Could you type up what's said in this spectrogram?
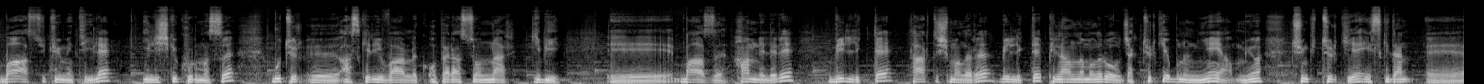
Baas hükümetiyle ilişki kurması bu tür e, askeri varlık, operasyonlar gibi e, bazı hamleleri birlikte tartışmaları, birlikte planlamaları olacak. Türkiye bunu niye yapmıyor? Çünkü Türkiye eskiden e,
